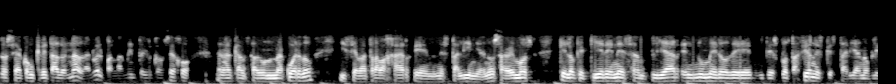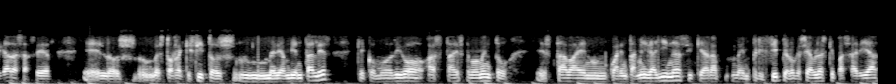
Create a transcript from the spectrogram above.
no se ha concretado en nada, ¿no? El Parlamento y el Consejo han alcanzado un acuerdo y se va a trabajar en esta línea, ¿no? Sabemos que lo que quieren es ampliar el número de, explotaciones que estarían obligadas a hacer eh, estos requisitos medioambientales, que como digo, hasta este momento estaba en 40.000 gallinas y que ahora en principio lo que se habla es que pasaría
